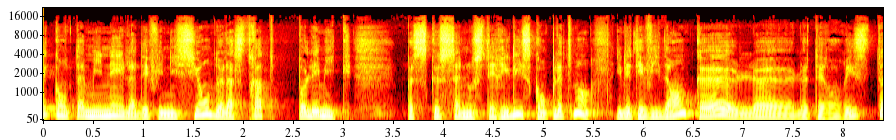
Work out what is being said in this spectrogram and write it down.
décontaminer la définition de la strate polémique parce que ça nous stérilise complètement. Il est évident que le, terroriste,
